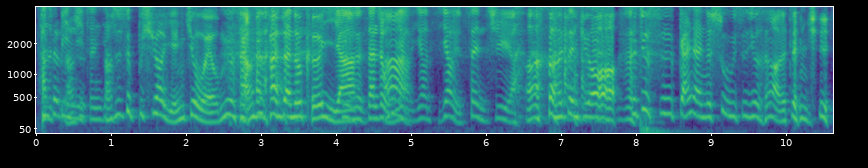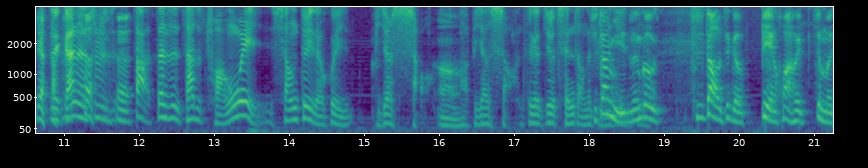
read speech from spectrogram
它的病例增加。老师，这不需要研究哎，我们用常识判断都可以呀。是是，但是我们要要要有证据啊，证据哦，那就是感染的数字就是很好的证据呀。对，感染数字大，但是它的床位相对的会比较少啊，比较少，这个就成长的。就当你能够。知道这个变化会这么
